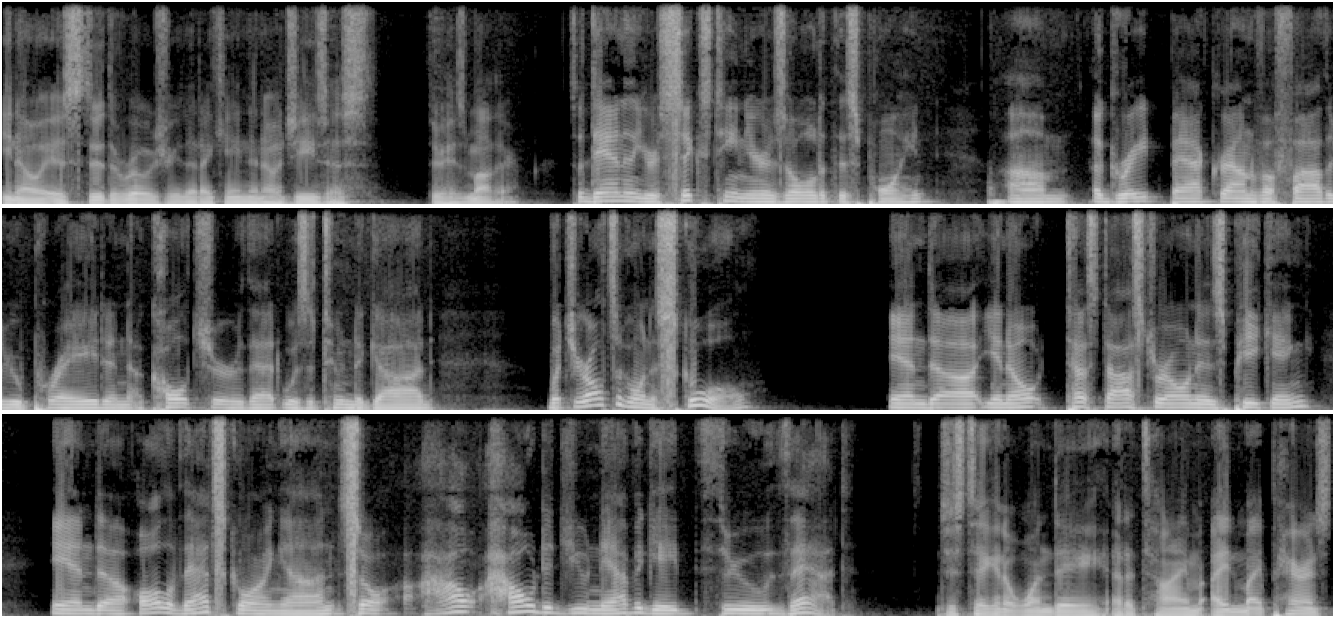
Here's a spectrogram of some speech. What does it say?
you know, it was through the rosary that I came to know Jesus through His mother. So, Daniel, you're 16 years old at this point. Um, a great background of a father who prayed and a culture that was attuned to God. But you're also going to school, and uh, you know testosterone is peaking, and uh, all of that's going on. So, how how did you navigate through that? just taking it one day at a time. I, my parents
